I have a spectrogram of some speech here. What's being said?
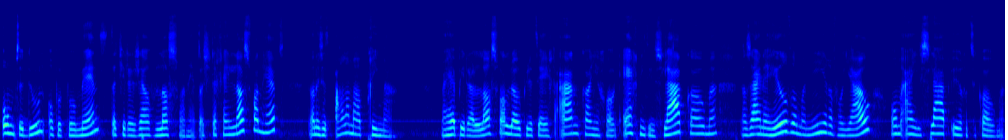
om te doen op het moment dat je er zelf last van hebt. Als je er geen last van hebt, dan is het allemaal prima. Maar heb je er last van, loop je er tegenaan, kan je gewoon echt niet in slaap komen, dan zijn er heel veel manieren voor jou om aan je slaapuren te komen.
